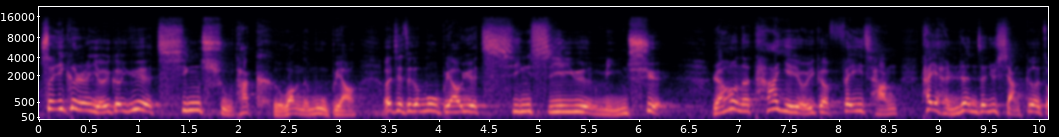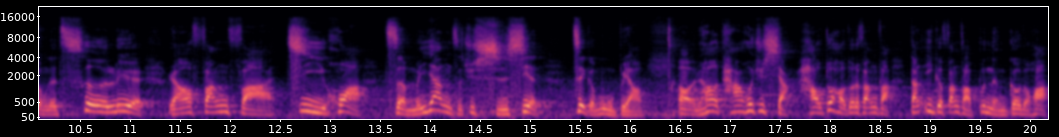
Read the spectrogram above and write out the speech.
所以一个人有一个越清楚他渴望的目标，而且这个目标越清晰越明确，然后呢，他也有一个非常，他也很认真去想各种的策略，然后方法计划怎么样子去实现这个目标哦，然后他会去想好多好多的方法，当一个方法不能够的话，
